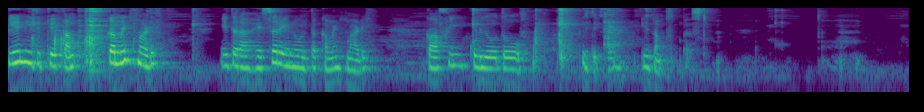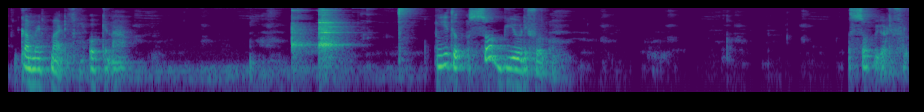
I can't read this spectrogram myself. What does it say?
ಏನಿದಕ್ಕೆ ಕಮ್, ಕಮೆಂಟ್ ಮಾಡಿ. ಇದರ ಹೆಸರೇನು ಅಂತ ಕಮೆಂಟ್ ಮಾಡಿ. ಕಾಫಿ ಕುಡಿಯೋದು ಇದಕ್ಕೆ ಇದು ಫಸ್ಟ್ ಕಮೆಂಟ್ ಮಾಡಿ. ಓಕೆನಾ ಇದು ಸೋ ಬ್ಯೂಟಿಫುಲ್ ಸೋ ಬ್ಯೂಟಿಫುಲ್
